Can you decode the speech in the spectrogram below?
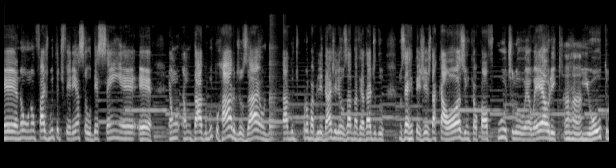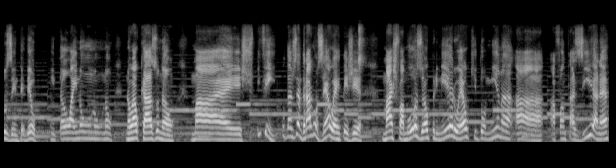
É, não, não faz muita diferença. O D100 é, é, é, um, é um dado muito raro de usar, é um dado de probabilidade. Ele é usado, na verdade, do, nos RPGs da Chaosium, que é o Call of Cthulhu, é o Elric uhum. e outros, entendeu? Então aí não, não, não, não é o caso, não. Mas, enfim, o Dungeons and Dragons é o RPG mais famoso, é o primeiro, é o que domina a, a fantasia, né?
